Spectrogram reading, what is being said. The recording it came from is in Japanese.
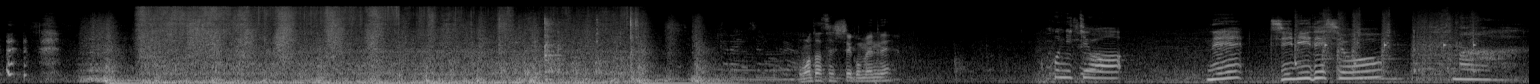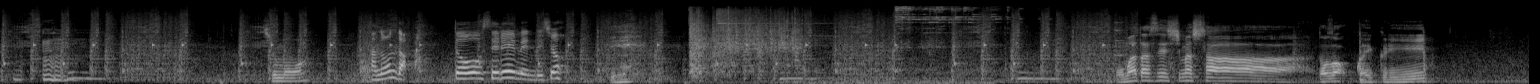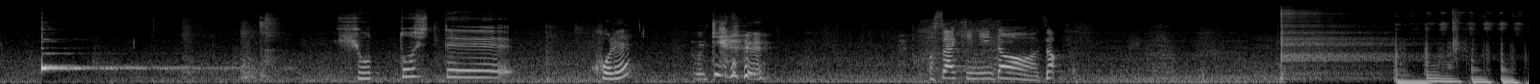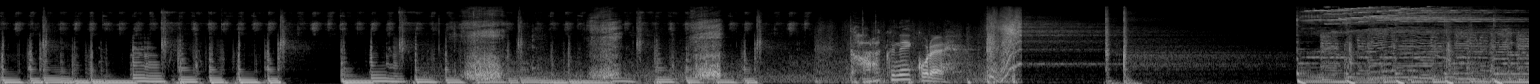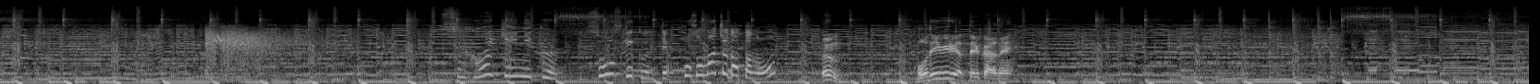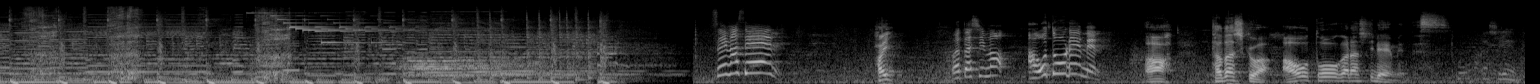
お待たせしてごめんね。こんにちは。ね地味でしょ？まあ。注文は？頼んだ。どうせ冷麺でしょお待たせしました。どうぞごゆっくり。ひょっとしてこれ？ウケるお先にどうぞ。辛くねこれ宗介君って細マッチョだったの？うん。ボディビルやってるからね。すいまはい。せん私も青唐冷麺。あ正しくは青唐辛子冷麺です。唐辛子冷麺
